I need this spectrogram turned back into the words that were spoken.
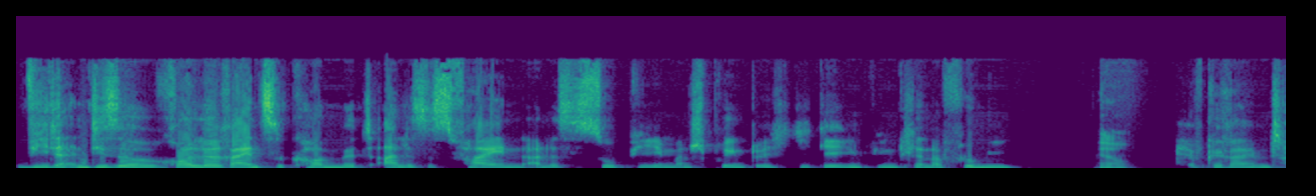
wieder in diese Rolle reinzukommen mit alles ist fein, alles ist supi, man springt durch die Gegend wie ein kleiner Flummi. Ja. Ich hab gereimt.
